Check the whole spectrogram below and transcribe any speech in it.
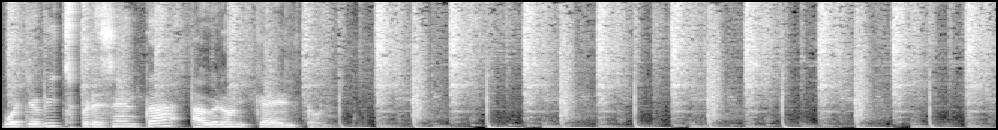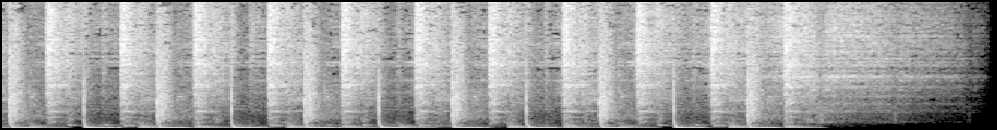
Guayabits presenta a Verónica Elton.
